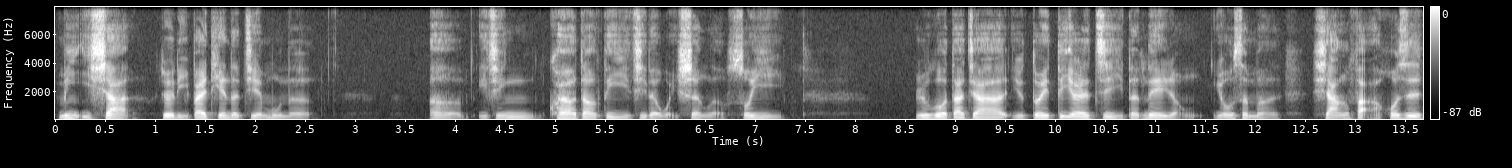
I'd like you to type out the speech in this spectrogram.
咪一下，就礼拜天的节目呢。呃，已经快要到第一季的尾声了，所以如果大家有对第二季的内容有什么想法，或是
